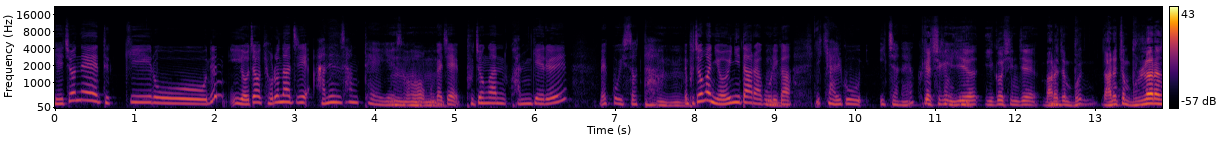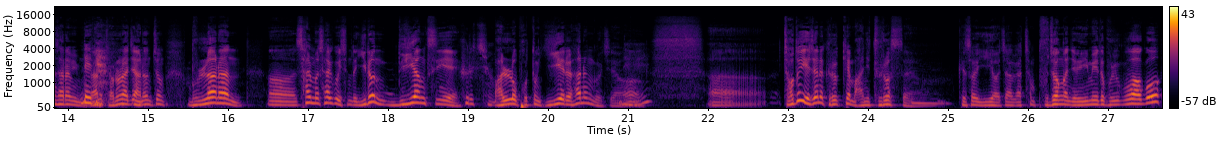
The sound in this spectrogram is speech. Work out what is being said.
예전에 듣기로는 이 여자가 결혼하지 않은 상태에서 음, 음, 음. 뭔가 이제 부정한 관계를 맺고 있었다. 음, 음. 부정한 여인이다라고 음. 우리가 이렇게 알고 있잖아요. 그러니까 지금 그렇게, 예. 이, 이것이 이제 말하자면 무- 나는 좀 문란한 사람입니다. 네네. 나는 결혼하지 않은 좀 문란한 어, 삶을 살고 있습니다. 이런 뉘앙스의 그렇죠. 말로 보통 이해를 하는 거죠. 네. 아, 저도 예전에 그렇게 많이 들었어요. 음. 그래서 이 여자가 참 부정한 여임에도 불구하고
